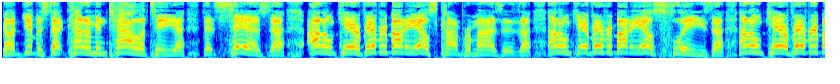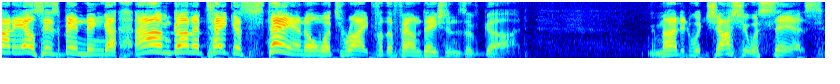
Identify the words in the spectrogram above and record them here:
God, give us that kind of mentality uh, that says, uh, I don't care if everybody else compromises. Uh, I don't care if everybody else flees. Uh, I don't care if everybody else is bending. Uh, I'm going to take a stand on what's right for the foundations of God. Reminded what Joshua says.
